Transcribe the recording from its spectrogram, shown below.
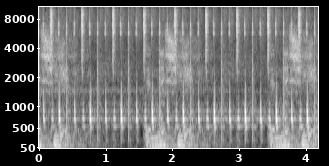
initiate, initiate, initiate.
